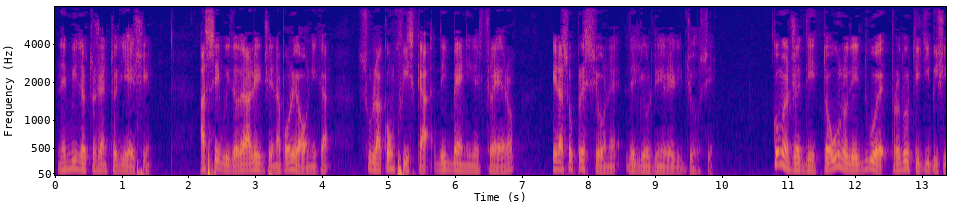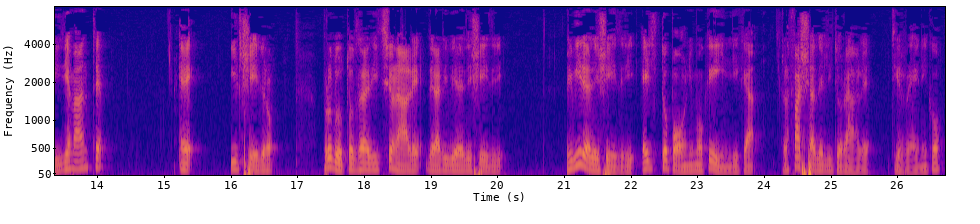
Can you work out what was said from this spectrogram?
nel 1810 a seguito della legge napoleonica sulla confisca dei beni del clero e la soppressione degli ordini religiosi. Come ho già detto, uno dei due prodotti tipici di diamante è il cedro, prodotto tradizionale della Riviera dei Cedri. Riviera dei Cedri è il toponimo che indica la fascia del litorale tirrenico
